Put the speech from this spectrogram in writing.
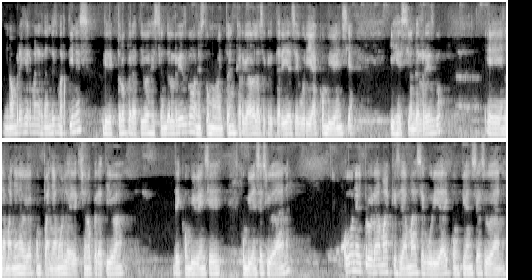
Mi nombre es Germán Hernández Martínez, director operativo de gestión del riesgo, en estos momentos encargado de la Secretaría de Seguridad, Convivencia y Gestión del Riesgo. Eh, en la mañana hoy acompañamos la Dirección Operativa de Convivencia, Convivencia Ciudadana con el programa que se llama Seguridad y Confianza Ciudadana.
